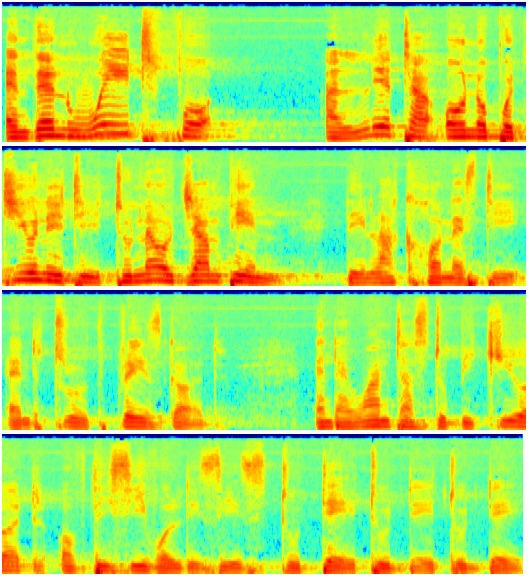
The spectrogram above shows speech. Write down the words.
And then wait for a later on opportunity to now jump in. They lack honesty and truth. Praise God. And I want us to be cured of this evil disease today, today, today.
